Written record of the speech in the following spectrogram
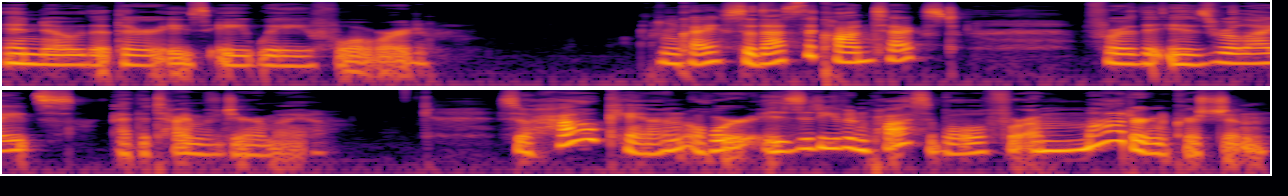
and know that there is a way forward. Okay, so that's the context for the Israelites at the time of Jeremiah. So, how can or is it even possible for a modern Christian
